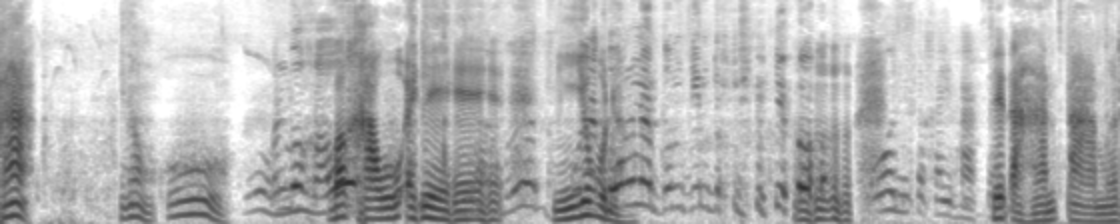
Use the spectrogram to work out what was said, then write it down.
ค่ะพี่น้องอู้ มันบ่เขาบ่เขาไอ้เล่มีอยู่บุญตุ้มน้ำตุ้มจิ้มตุ้มจิ้มอยู่โอ้ยนี่ก็ใครผักเซตอาหารป่าหมด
